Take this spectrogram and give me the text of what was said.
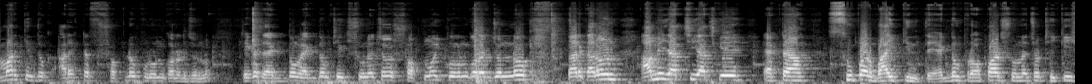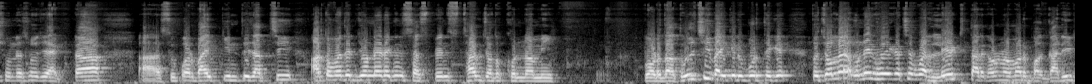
আমার কিন্তু আরেকটা স্বপ্ন পূরণ করার জন্য, ঠিক আছে? একদম একদম ঠিক স্বপ্নই পূরণ করার জন্য। তার কারণ, আমি যাচ্ছি আজকে একটা সুপার বাইক কিনতে। একদম প্রপার শুনেছো, ঠিকই শুনেছো যে একটা সুপার বাইক কিনতে যাচ্ছি। আর তোমাদের জন্য এটা কিন্তু সাসপেন্স থাক, যতক্ষণ না আমি পর্দা তুলছি বাইকের উপর থেকে। তো চলো, অনেক হয়ে গেছে আমার লেট তার কারণ আমার গাড়ির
